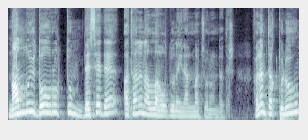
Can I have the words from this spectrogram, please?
namluyu doğrulttum dese de atanın Allah olduğuna inanmak zorundadır. فَلَمْ تَقْتُلُوهُمْ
